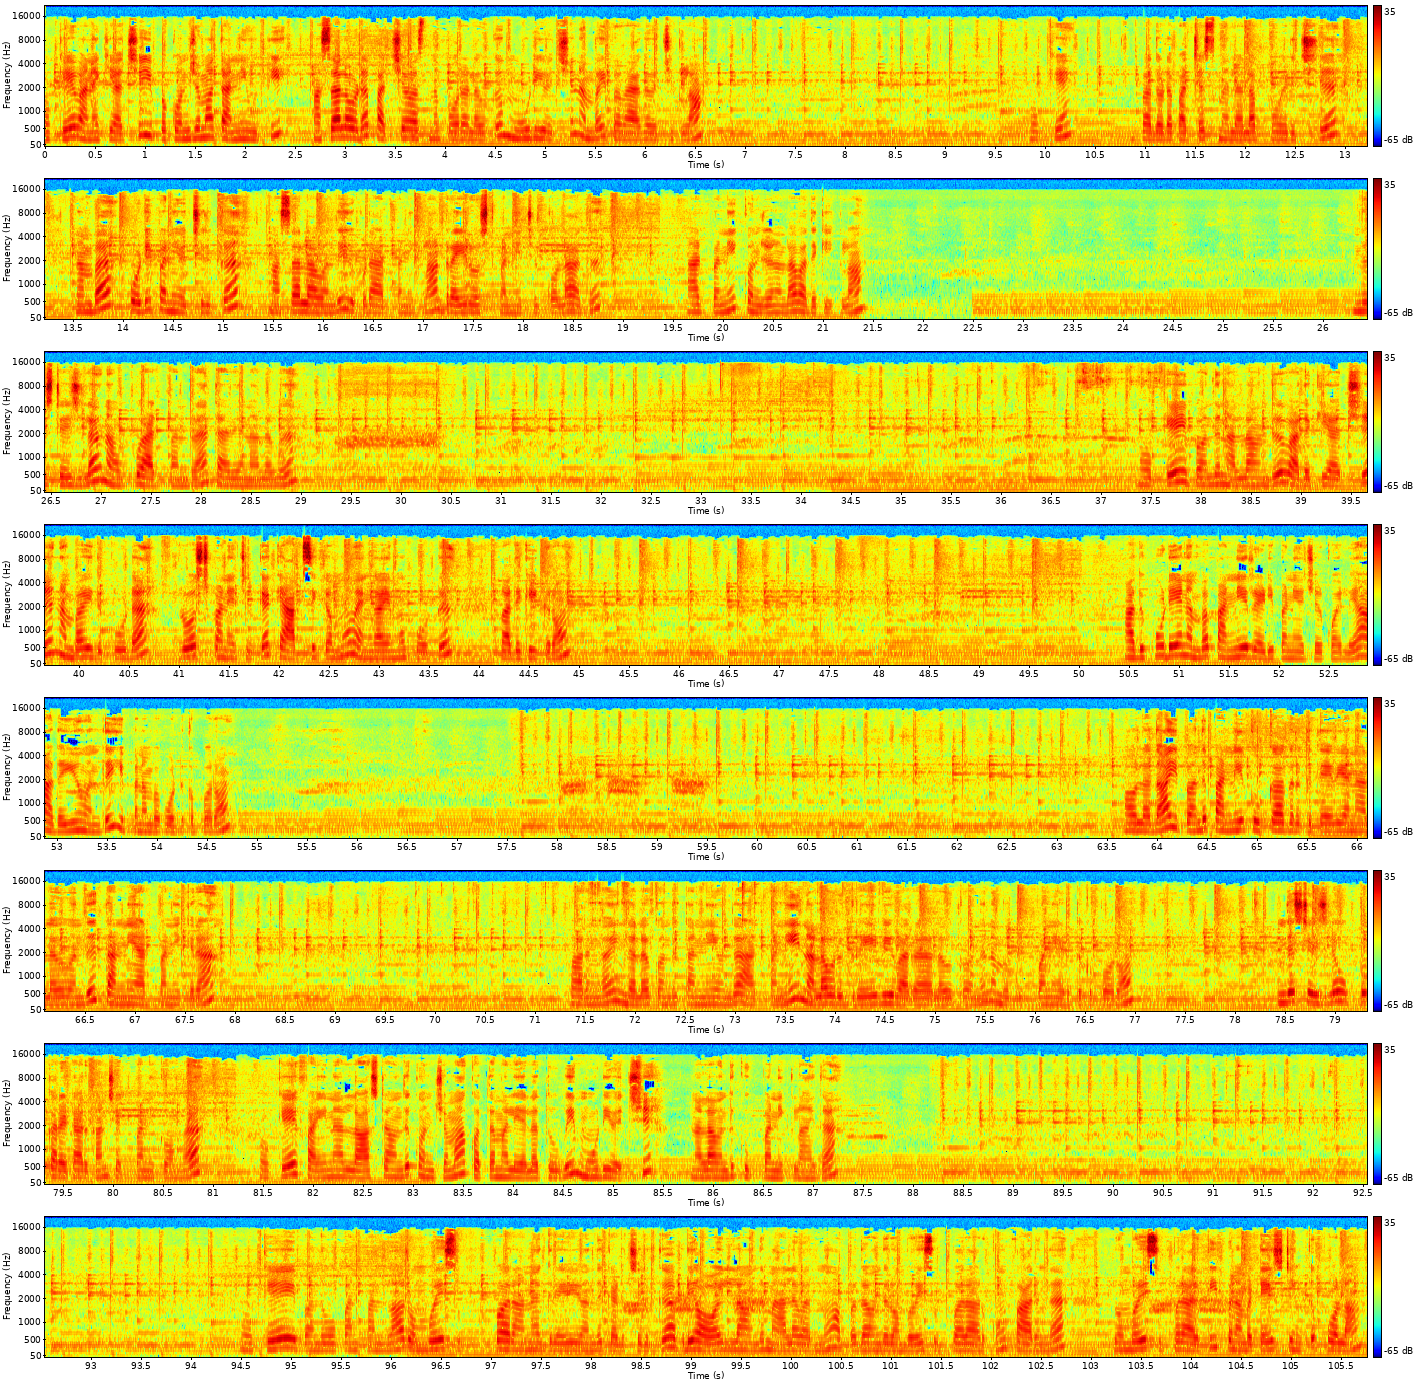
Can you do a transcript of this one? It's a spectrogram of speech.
ஓகே வணக்கியாச்சு. இப்போ கொஞ்சமாக தண்ணி ஊற்றி மசாலாவோட பச்சை வாசனை போகிற அளவுக்கு மூடி வச்சு நம்ம இப்போ வேக வச்சுக்கலாம். ஓகே. இப்போ அதோட பச்சை ஸ்மெல்லெல்லாம் போயிடுச்சு. நம்ம பொடி பண்ணி வச்சுருக்க மசாலா வந்து இது கூட ஆட் பண்ணிக்கலாம். ட்ரை ரோஸ்ட் பண்ணி வச்சுருக்கோம்ல அது. ஆட் பண்ணி கொஞ்சம் நல்லா வதக்கிக்கலாம். இந்த ஸ்டேஜில் நான் உப்பு ஆட் பண்ணுறேன் தேவையான அளவு. ஓகே இப்போ வந்து நல்லா வந்து வதக்கியாச்சு. நம்ம இது கூட ரோஸ்ட் பண்ணி வச்சுருக்க கேப்சிக்கமும் வெங்காயமும் போட்டு வதக்கிக்கிறோம். அது கூடயே நம்ம பன்னீர் ரெடி பண்ணி வச்சுருக்கோம் இல்லையா? அதையும் வந்து இப்போ நம்ம போட்டுக்க போகிறோம் அவ்வளோதான் இப்போ வந்து பன்னீர் குக் ஆகிறதுக்கு தேவையான அளவு வந்து தண்ணி ஆட் பண்ணிக்கிறேன். பாருங்கள் இந்த அளவுக்கு வந்து தண்ணியை வந்து ஆட் பண்ணி நல்லா ஒரு கிரேவி வர அளவுக்கு வந்து நம்ம குக் பண்ணி எடுத்துக்க போகிறோம் இந்த ஸ்டேஜில் உப்பு கரெக்டாக இருக்கான்னு செக் பண்ணிக்கோங்க. ஓகே ஃபைனல் லாஸ்ட்டாக வந்து கொஞ்சமாக கொத்தமல்லி எல்லாம் தூவி மூடி வச்சு நல்லா வந்து குக் பண்ணிக்கலாம் இதை. ஓகே இப்போ வந்து ஓப்பன் பண்ணலாம். ரொம்பவே சூப்பரான கிரேவி வந்து கிடச்சிருக்கு. அப்படியே ஆயிலெலாம் வந்து மேலே வரணும். அப்போ தான் வந்து ரொம்பவே சூப்பராக இருக்கும். பாருங்கள் ரொம்பவே சூப்பராக இருக்குது இப்போ நம்ம டேஸ்டிங்க்கு போகலாம்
